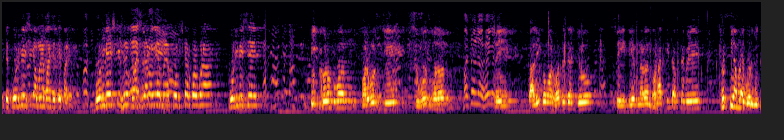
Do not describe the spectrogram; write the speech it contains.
এতে পরিবেশকে আমরা বাঁচাতে পারি। পরিবেশকে শুধু গাছ লাগিয়ে আমরা পরিষ্কার করব না পরিবেশের বৃক্ষরোপণ কর্মসূচির শুভ উদ্বোধন শ্রী কালীকুমার ভট্টাচার্য, শ্রী দেবনারায়ণ ভট্টাক্ষী থাকতে পেরে সত্যি আমরা গর্বিত।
